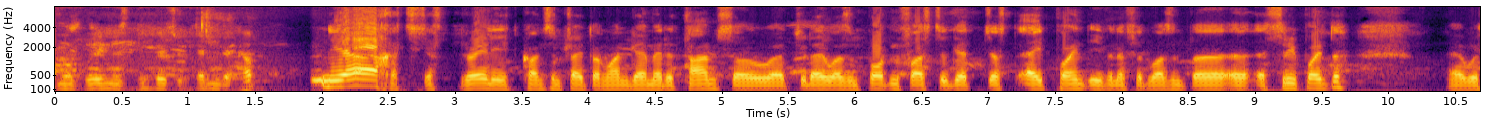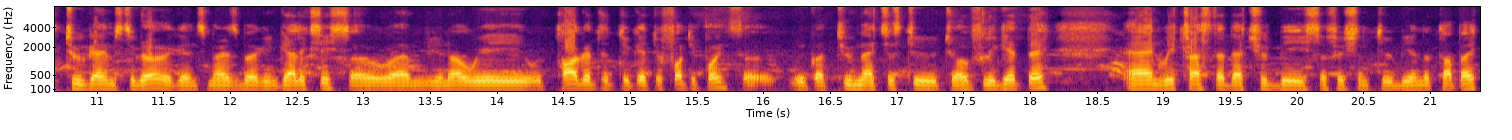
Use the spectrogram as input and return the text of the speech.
you know, going as deep as you can in the cup? Yeah, it's just really concentrate on one game at a time. So uh, today was important for us to get just a point, even if it wasn't a, a three-pointer. Uh, with two games to go against Maritzburg and Galaxy. So, um, you know, we targeted to get to 40 points. So we've got two matches to, to hopefully get there. And we trust that that should be sufficient to be in the top eight.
